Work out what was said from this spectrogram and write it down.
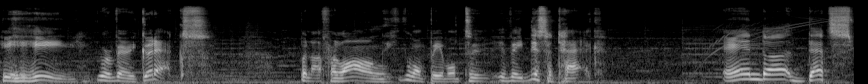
hee hee hee, you are very good, X. But not for long. You won't be able to evade this attack. And uh, that's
